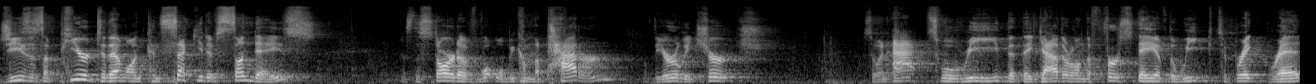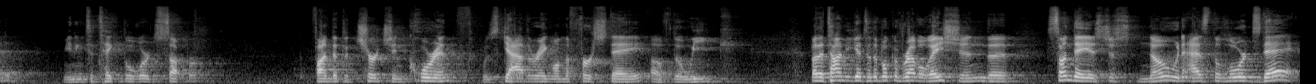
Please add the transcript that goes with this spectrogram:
Jesus appeared to them on consecutive Sundays as the start of what will become the pattern of the early church. So in Acts, we'll read that they gathered on the first day of the week to break bread, meaning to take the Lord's Supper. Find that the church in Corinth was gathering on the first day of the week. By the time you get to the book of Revelation, the Sunday is just known as the Lord's Day.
